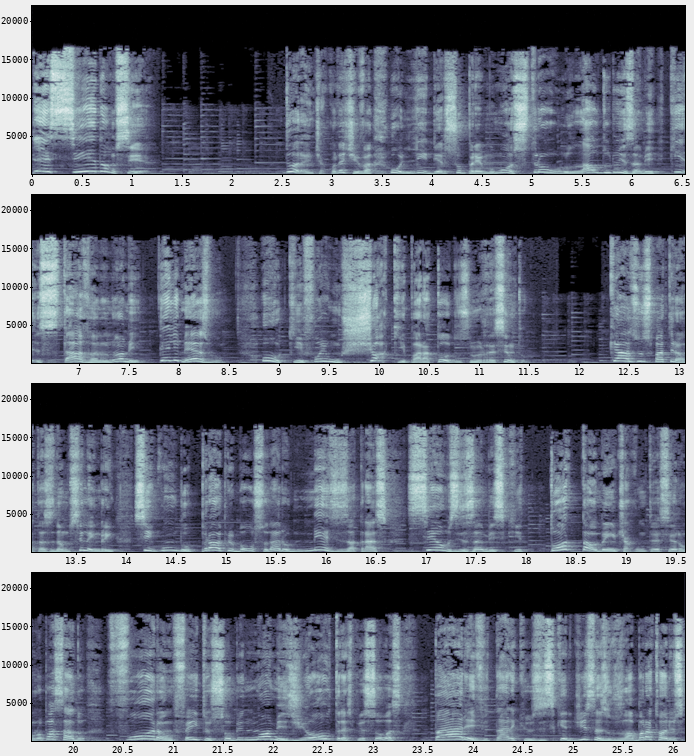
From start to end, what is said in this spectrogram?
Decidam-se! Durante a coletiva, o líder supremo mostrou o laudo do exame que estava no nome dele mesmo, o que foi um choque para todos no recinto. Caso os patriotas não se lembrem, segundo o próprio Bolsonaro meses atrás, seus exames que totalmente aconteceram no passado foram feitos sob nomes de outras pessoas para evitar que os esquerdistas dos laboratórios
